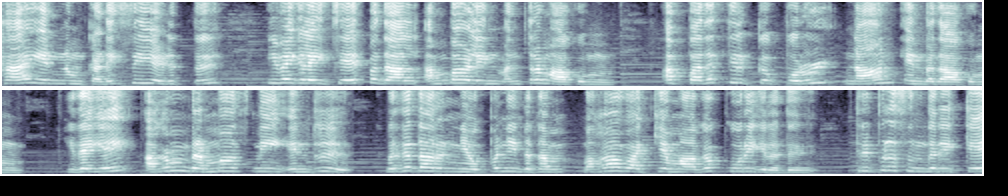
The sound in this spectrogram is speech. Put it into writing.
ஹ என்னும் கடைசி எழுத்து இவைகளை சேர்ப்பதால் அம்பாளின் மந்திரமாகும். அப்பதத்திற்கு பொருள் நான் என்பதாகும். இதையே அகம் பிரம்மாஸ்மி என்று பிருகதாரண்ய உபநிடதம் மகா வாக்கியமாக கூறுகிறது. திரிபுர சுந்தரிக்கே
